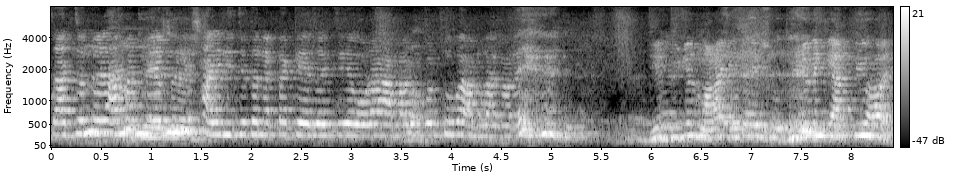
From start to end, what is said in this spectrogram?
যার জন্য আমার মেয়ের শারীর নির্যাতন একটা কেস হয়েছে ওরা আমার উপর খুব হামলা করে যে দুজন মারা গেছে দুজনে কি আত্মীয় হয়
